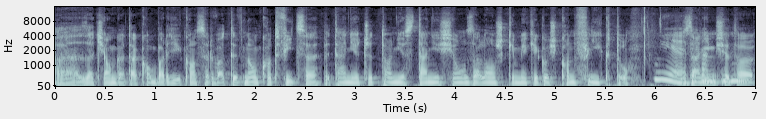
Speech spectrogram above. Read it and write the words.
e, zaciąga taką bardziej konserwatywną kotwicę. Pytanie, czy to nie stanie się zalążkiem jakiegoś konfliktu? Nie. Zanim pan... się ta y,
